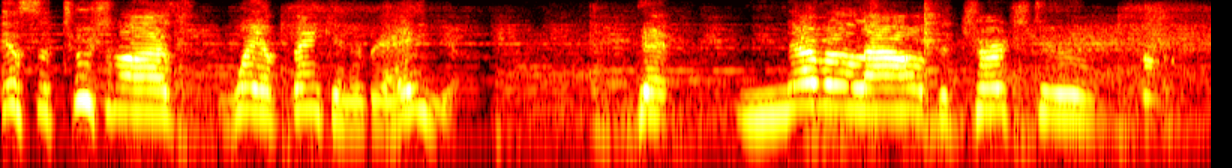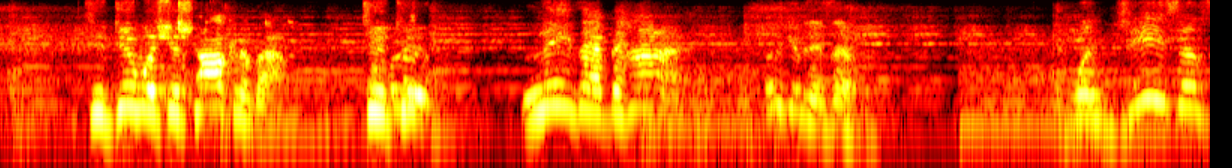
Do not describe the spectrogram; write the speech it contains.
institutionalized way of thinking and behavior that never allowed the church to to do what you're talking about, to, to leave that behind. Let me give you an example. When Jesus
